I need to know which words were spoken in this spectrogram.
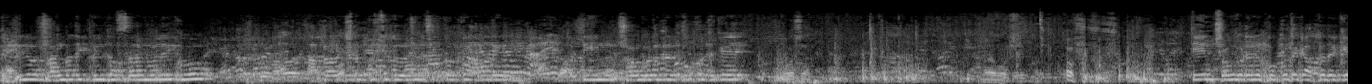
প্রিয় সাংবাদিক বৃন্দ, আসসালামু আলাইকুম। আপনারা এখানে উপস্থিত হয়েছেন সকলকে আমাদের তিন সংগঠনের পক্ষ থেকে। তিন সংগঠনের পক্ষ থেকে আপনাদেরকে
